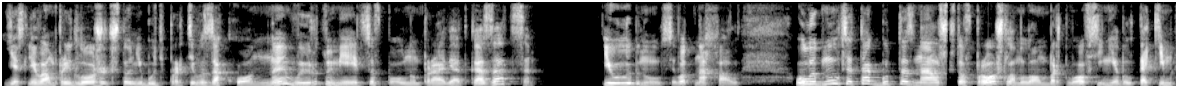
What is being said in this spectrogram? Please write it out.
«Если вам предложат что-нибудь противозаконное, вы, разумеется, в полном праве отказаться». И улыбнулся. Вот нахал. Улыбнулся так, будто знал, что в прошлом Ломбард вовсе не был таким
